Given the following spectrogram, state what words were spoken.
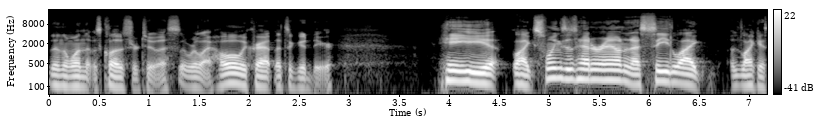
than the one that was closer to us. So we're like, holy crap, that's a good deer. He like swings his head around, and I see like like a,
